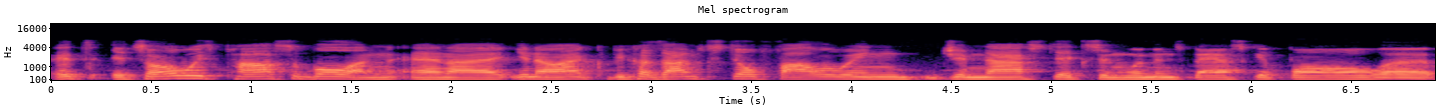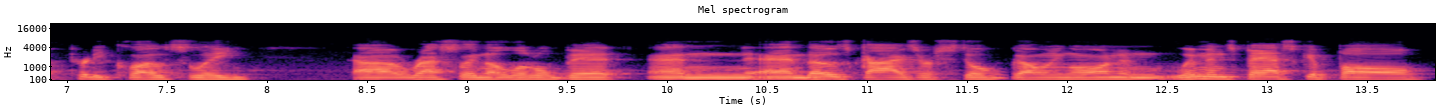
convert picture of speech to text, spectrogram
it's it's always possible, and and I you know I, because I'm still following gymnastics and women's basketball uh, pretty closely, uh, wrestling a little bit, and and those guys are still going on, and women's basketball,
